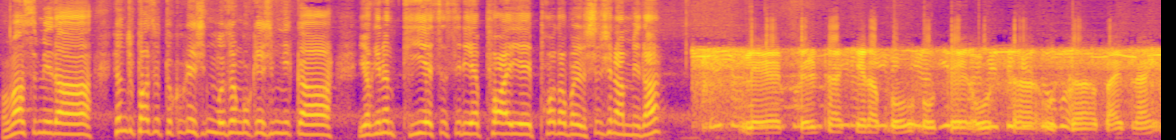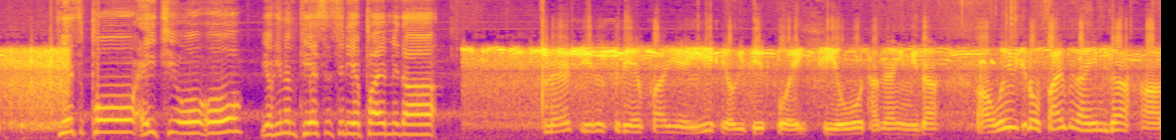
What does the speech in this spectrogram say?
고맙습니다. 현주파수 듣고 계신 모성국 계십니까? 여기는 DS3FIA 포더블 수신합니다. 네 델타 시에라포 호텔 오스타 오스타 59 DS4HOO 여기는 DS3FI입니다. 네, DS3FIA, 여기 DS4HO 담양입니다. 아, 오임 신호 59입니다. 아,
